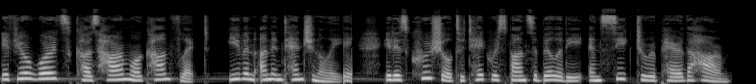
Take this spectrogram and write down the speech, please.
If your words cause harm or conflict, even unintentionally, it is crucial to take responsibility and seek to repair the harm.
